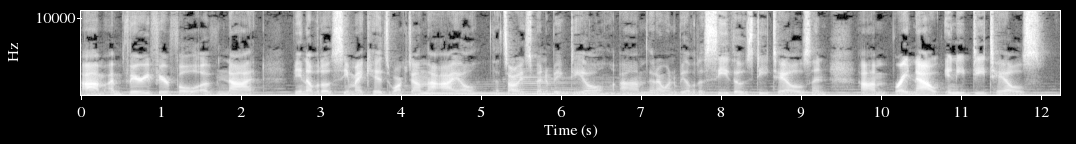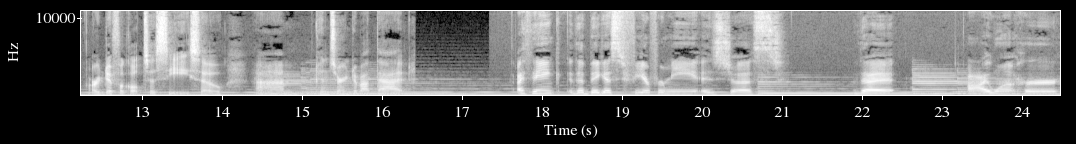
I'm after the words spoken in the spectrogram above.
Um, I'm very fearful of not being able to see my kids walk down the aisle. That's always been a big deal. Um, that I want to be able to see those details. And um, right now, any details are difficult to see. So I'm um, concerned about that. I think the biggest fear for me is just that I want her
